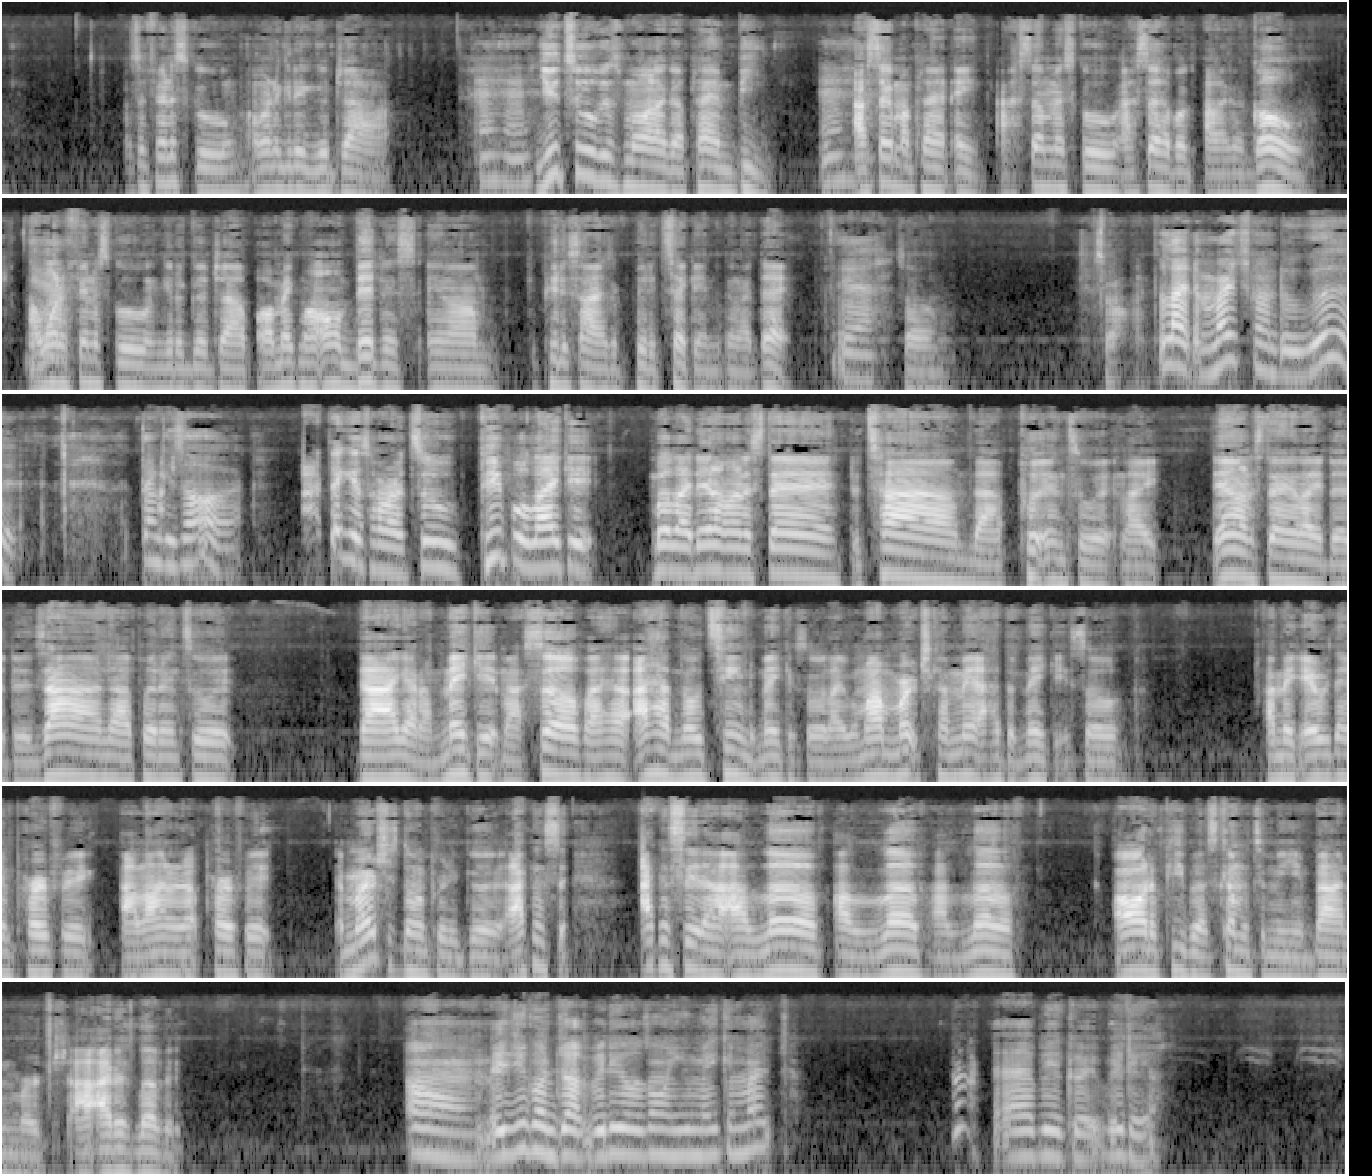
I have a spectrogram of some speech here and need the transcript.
Once I finish school, I want to get a good job. Mm-hmm. YouTube is more like a plan B. Mhm. I still got my plan A. I still am in school. I still have a, like a goal. I want to finish school and get a good job, or make my own business in um computer science, or computer tech, and anything like that. Yeah. So, so I feel like the merch gonna do good. I think it's hard. I think it's hard too. People like it, but like they don't understand the time that I put into it. Like they don't understand like the design that I put into it. That I gotta make it myself. I have I have no team to make it. So like when my merch come in, I have to make it. So I make everything perfect. I line it up perfect. The merch is doing pretty good. I can say I can say that I love, I love, I love all the people that's coming to me and buying merch. I, I just love it. Um, is you gonna drop videos on you making merch? That'd be a great video.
